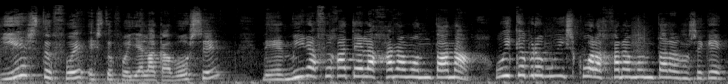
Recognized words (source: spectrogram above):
Y esto fue, esto fue ya la acabose de, mira, fíjate la Hannah Montana, uy, qué promiscua la Hannah Montana, no sé qué.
